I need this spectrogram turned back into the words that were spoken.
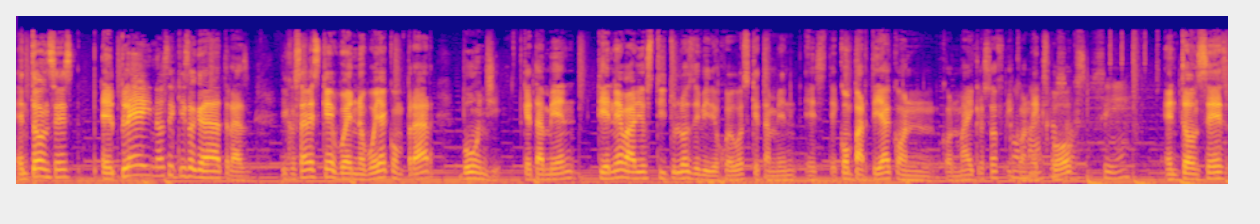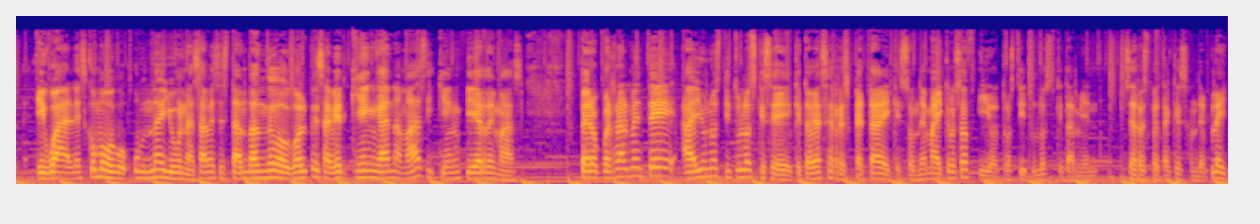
Entonces, el Play no se quiso quedar atrás. Dijo, ¿sabes qué? Bueno, voy a comprar Bungie, que también tiene varios títulos de videojuegos que también este, compartía con, con Microsoft y con, Microsoft, Xbox. Sí. Entonces, igual, es como una y una, ¿sabes? Están dando golpes a ver quién gana más y quién pierde más. Pero pues realmente hay unos títulos que, se, que todavía se respeta de que son de Microsoft y otros títulos que también se respeta que son de Play.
